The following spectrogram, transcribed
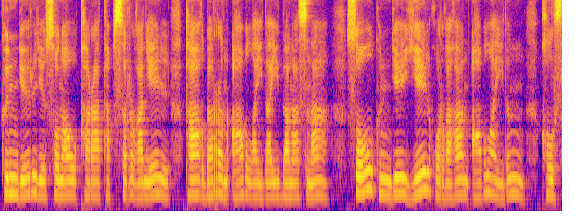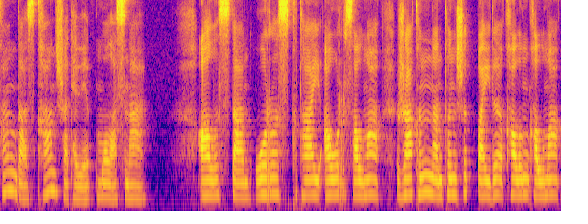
Күндер де сонау қара тапсырған ел тағдырын абылайдай данасына сол күнде ел қорғаған абылайдың қылсаңдас қанша тәуеп моласына. Алыстан орыс қытай ауыр салмақ жақыннан тыншытпайды қалың қалмақ.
